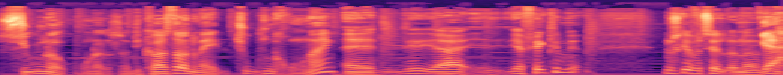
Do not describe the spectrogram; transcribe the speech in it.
700 kroner. Eller sådan. De koster jo normalt 1000 kroner, ikke? Øh, det, jeg, jeg fik det med. Nu skal jeg fortælle dig noget. Ja.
